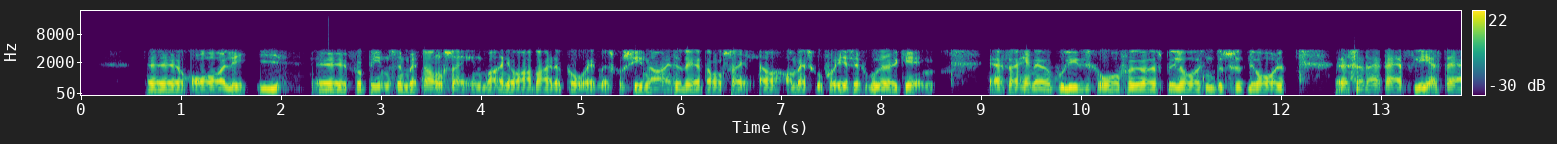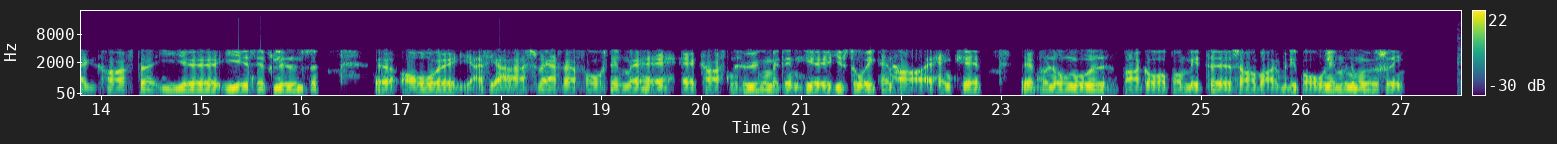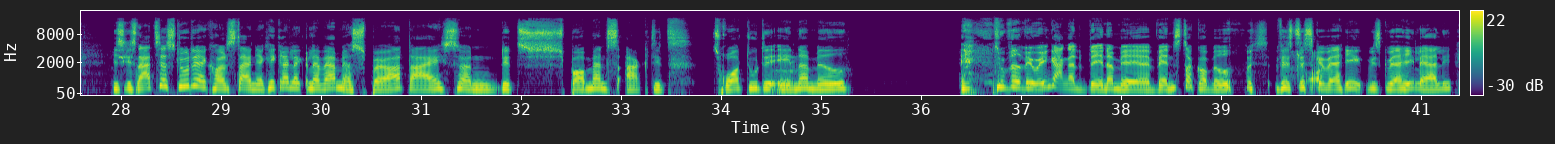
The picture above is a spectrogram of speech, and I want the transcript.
øh, rolle i øh, forbindelse med Dong-sagen, hvor han jo arbejdede på, at man skulle sige nej til det her Dong-sag, og, og man skulle få SF ud af regeringen. Altså, han er jo politisk ordfører og spiller også en betydelig rolle. Øh, så der, der er flere stærke kræfter i, øh, i SF-ledelse. Øh, og øh, altså, jeg har svært ved at forestille mig, at, at Carsten Hønge med den her historik, han har, at han kan øh, på nogen måde bakke op om et øh, samarbejde med de borgerlige. Men nu må vi jo se. Vi skal snart til at slutte, Erik Holstein. Jeg kan ikke lade være med at spørge dig sådan lidt spåmandsagtigt. Tror du, det mm. ender med... nu ved vi jo ikke engang, at det ender med, at Venstre går med, hvis, hvis det skal være helt, vi skal være helt ærlige.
